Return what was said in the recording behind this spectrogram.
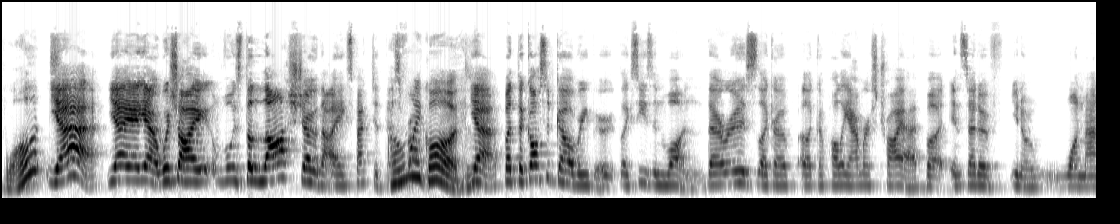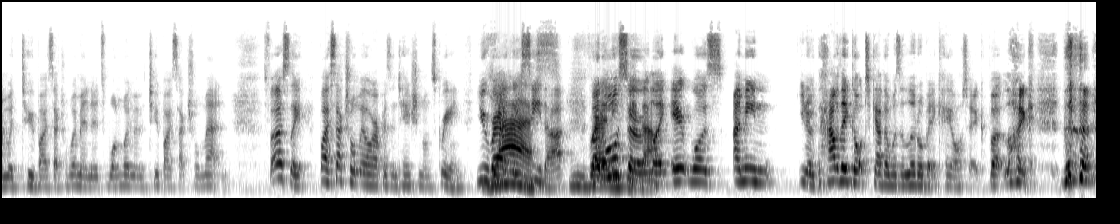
What? Yeah, yeah, yeah, yeah. Which I was the last show that I expected this. Oh my. God. Yeah, but the Gossip Girl reboot, like season one, there is like a like a polyamorous triad, but instead of you know one man with two bisexual women, it's one woman with two bisexual men. So firstly, bisexual male representation on screen, you rarely Yes, see that. you but also, that. like it was, I mean. You know how they got together was a little bit chaotic, but like, the,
